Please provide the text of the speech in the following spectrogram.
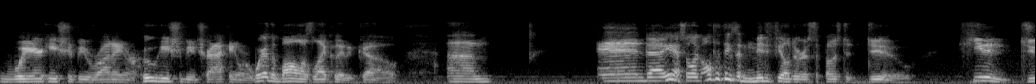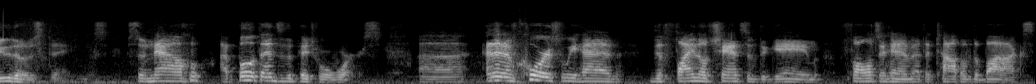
where he should be running or who he should be tracking or where the ball is likely to go. Um, and uh, yeah, so like all the things a midfielder is supposed to do, he didn't do those things. So now at both ends of the pitch were worse. Uh, and then of course we had the final chance of the game fall to him at the top of the box,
